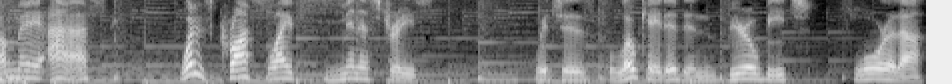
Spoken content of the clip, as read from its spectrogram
Some may ask, what is CrossLife Ministries, which is located in Vero Beach, Florida?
